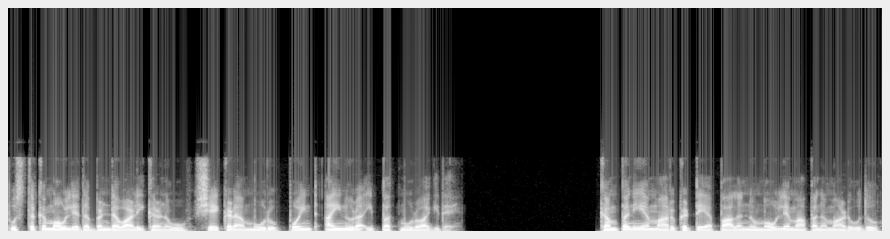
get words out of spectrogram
ಪುಸ್ತಕ ಮೌಲ್ಯದ ಬಂಡವಾಳೀಕರಣವು ಶೇಕಡ ಮೂರು ಪಾಯಿಂಟ್ ಐನೂರ ಇಪ್ಪತ್ಮೂರು ಆಗಿದೆ. ಕಂಪನಿಯ ಮಾರುಕಟ್ಟೆಯ ಪಾಲನ್ನು ಮೌಲ್ಯಮಾಪನ ಮಾಡುವುದು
